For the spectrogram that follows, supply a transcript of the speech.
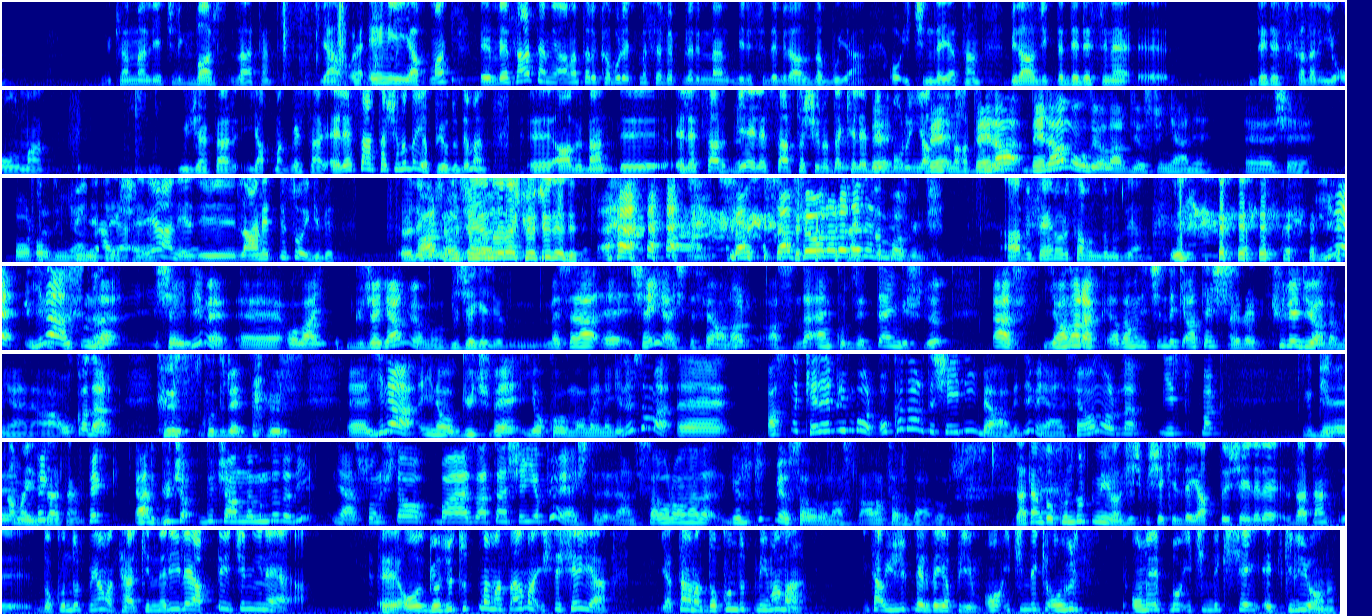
Mükemmelliyetçilik var zaten. Ya en iyi yapmak e, ve zaten ya anahtarı kabul etme sebeplerinden birisi de biraz da bu ya. O içinde yatan birazcık da dedesine e, dedesi kadar iyi olmak, mücevher yapmak vesaire. Elessar taşını da yapıyordu değil mi? E, abi ben e, Elessar bir Elessar taşını da Celebrimbor'un Be- yaptığını be- hatırlıyorum. Bela, bela mı oluyorlar diyorsun yani e, şeye? Orta O dünyaya. yaşayan. E, Yani e, lanetli soy gibi. Öyle Var bir mı Sen hocam, Feanor'a öyle- kötü dedin. sen, sen Feanor'a ne dedin bakayım? Abi Feanor'u savundunuz ya. Yine yine aslında şey değil mi? E, olay güce gelmiyor mu? Güce geliyor. Mesela e, şey ya işte Feanor aslında en kudretli, en güçlü elf. Yanarak adamın içindeki ateş Evet. kül ediyor adamı yani. Aa, o kadar Hırs. kudret, hırs. E, yine yine o güç ve yok olma olayına geliyoruz ama e, aslında Celebrimbor o kadar da şey değil be abi değil mi? Yani Feanor'la bir tutmak Bir Ee, tutamayız pek- zaten. Pek yani güç güç anlamında da değil. Yani sonuçta o bayağı zaten şey yapıyor ya işte. Yani Sauron'a da gözü tutmuyor Sauron aslında. Anahtarı daha doğrusu. Zaten dokundurtmuyor hiçbir şekilde yaptığı şeylere zaten e, dokundurtmuyor ama telkinleriyle yaptığı için yine e, o gözü tutmaması ama işte şey ya ya tamam dokundurtmayayım ama tamam yüzükleri de yapayım. O içindeki o hırs onu hep bu içindeki şey etkiliyor onu.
